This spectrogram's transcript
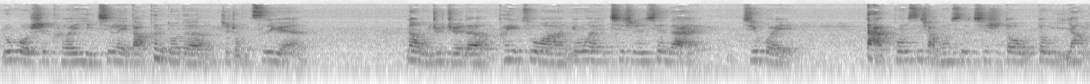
如果是可以积累到更多的这种资源，那我就觉得可以做啊，因为其实现在机会。大公司、小公司其实都都一样的，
